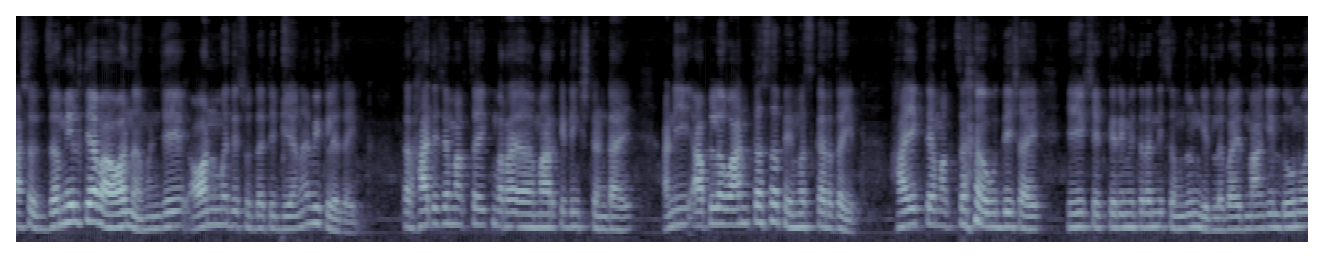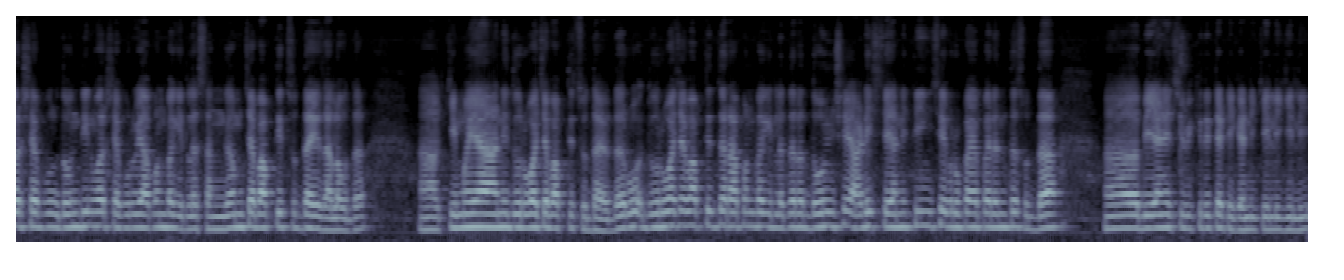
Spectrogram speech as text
असं जमेल त्या भावानं म्हणजे ऑनमध्ये सुद्धा ते बियाणं विकलं जाईल. तर हा त्याच्या मागचा एक मार्केटिंग स्टंट आहे. आणि आपलं वाण कसं फेमस करता येईल? हा एक त्या मागचा उद्देश आहे. हे शेतकरी मित्रांनी समजून घेतलं पाहिजे. मागील दोन वर्षापूर्वी दोन तीन वर्षापूर्वी आपण बघितलं संगमच्या बाबतीत सुद्धा हे झालं होतं. किमया आणि दुर्वाच्या बाबतीत सुद्धा आहे. दुर्व दुर्वाच्या बाबतीत जर आपण बघितलं तर दोनशे अडीचशे आणि तीनशे रुपयापर्यंत सुद्धा बियाण्याची विक्री त्या ठिकाणी केली गेली.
